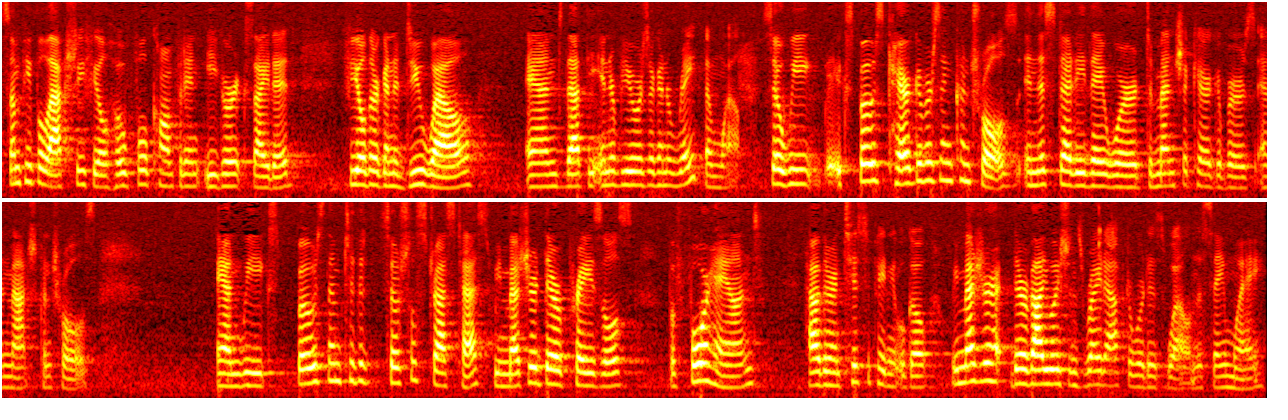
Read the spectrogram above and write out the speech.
some people actually feel hopeful, confident, eager, excited, feel they're going to do well, and that the interviewers are going to rate them well. So we exposed caregivers and controls. In this study, they were dementia caregivers and matched controls. And we exposed them to the social stress test. We measured their appraisals beforehand, how they're anticipating it will go. We measure their evaluations right afterward as well in the same way.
